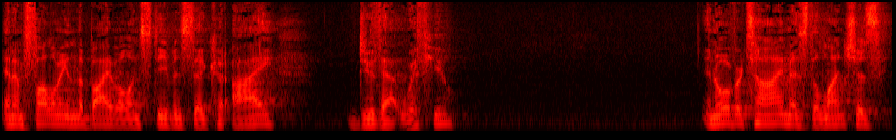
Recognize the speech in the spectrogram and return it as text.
and I'm following the Bible. And Stephen said, Could I do that with you? And over time, as the lunches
